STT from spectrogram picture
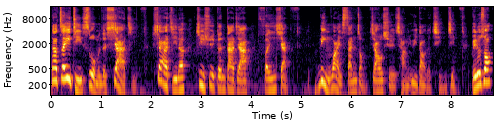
那这一集是我们的下集，下集呢继续跟大家分享另外三种教学常遇到的情境，比如说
